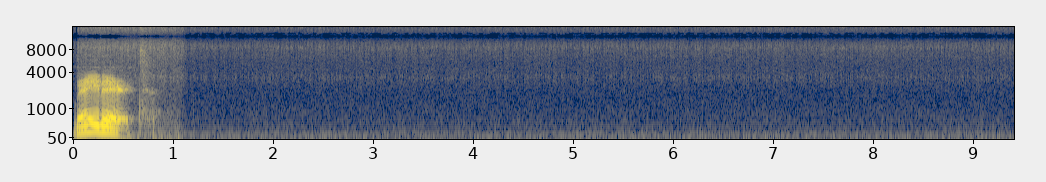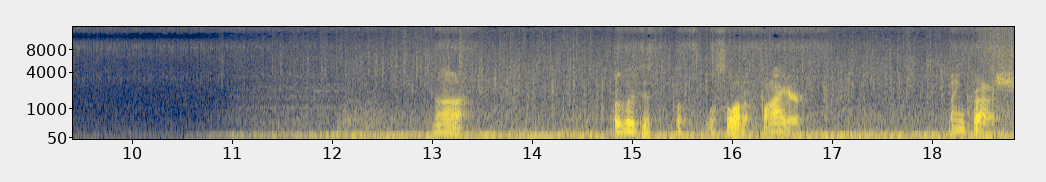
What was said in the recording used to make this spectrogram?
Made it. Ah. Look at this. What's a lot of fire? Plane crash.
